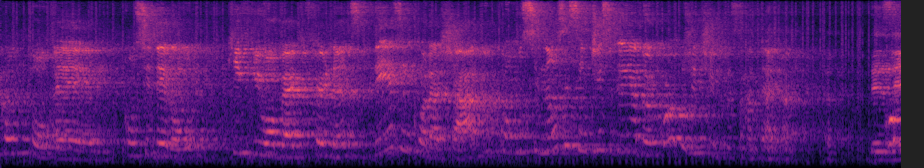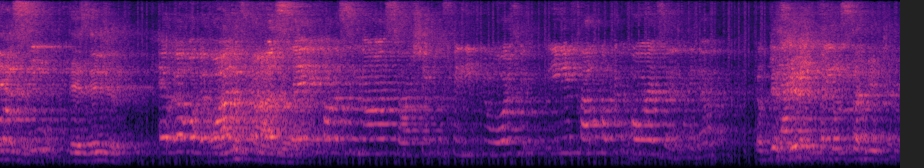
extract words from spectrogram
contou, é, considerou que viu Alberto Fernandes desencorajado como se não se sentisse ganhador. Qual o objetivo dessa matéria? Desejo. Como assim? Desejo. Eu, eu, eu olho Fábio. você e falo assim, nossa, eu achei que o Felipe hoje e falo qualquer coisa, entendeu? É o E desejo aí, dos donos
